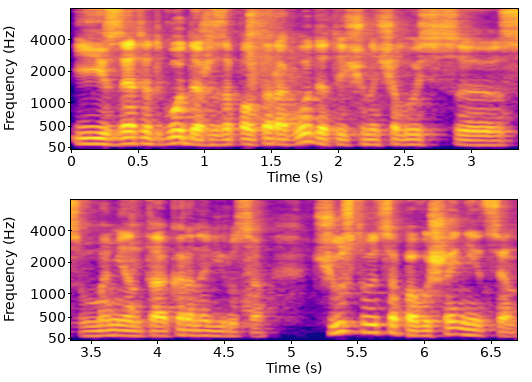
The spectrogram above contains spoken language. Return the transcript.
И за этот год, даже за полтора года, это еще началось с, с момента коронавируса, чувствуется повышение цен.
